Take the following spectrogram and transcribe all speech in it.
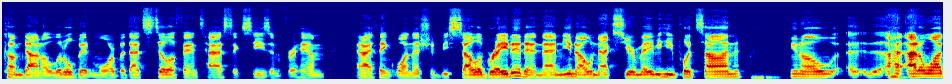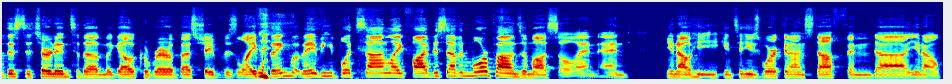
come down a little bit more, but that's still a fantastic season for him. And I think one that should be celebrated. And then, you know, next year, maybe he puts on, you know, uh, I, I don't want this to turn into the Miguel Cabrera best shape of his life thing, but maybe he puts on like five to seven more pounds of muscle and, and, you know, he, he continues working on stuff and, uh, you know,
